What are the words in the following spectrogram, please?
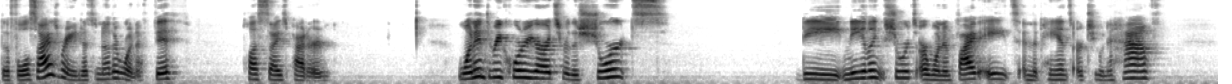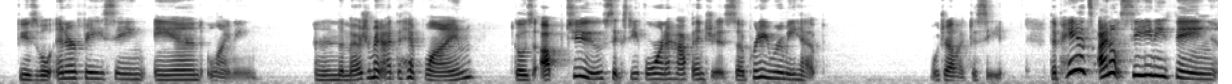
the full size range. That's another one, a fifth plus size pattern. One and three quarter yards for the shorts. The knee length shorts are one and five eighths, and the pants are two and a half. Fusible interfacing and lining. And then the measurement at the hip line goes up to 64 and a half inches. So pretty roomy hip, which I like to see. The pants, I don't see anything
